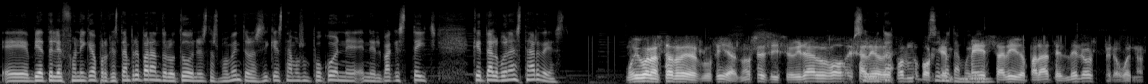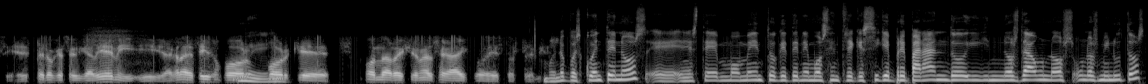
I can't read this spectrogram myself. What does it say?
eh, vía telefónica porque están preparándolo todo en estos momentos. Así que estamos un poco en el backstage ¿Qué tal? Buenas tardes. Muy buenas tardes, Lucía. No sé si se oirá algo de jaleo de fondo porque me he salido para atenderos, pero bueno, sí, espero que se oiga bien y, agradecido por porque Onda Regional se haga eco de estos premios. Bueno, pues cuéntenos, eh, en este momento que tenemos entre que sigue preparando y nos da unos, unos minutos,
